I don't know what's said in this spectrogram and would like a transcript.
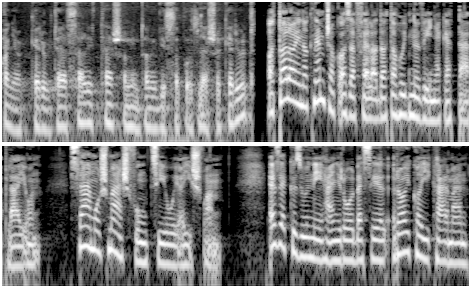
anyag került elszállításra, mint ami visszapótlásra került. A talajnak nem csak az a feladata, hogy növényeket tápláljon. Számos más funkciója is van. Ezek közül néhányról beszél Rajkai Kálmán,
